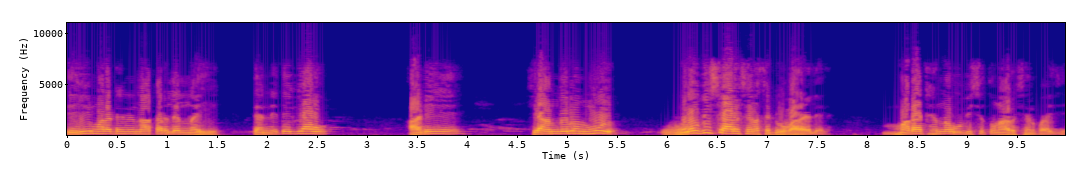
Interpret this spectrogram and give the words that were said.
तेही मराठ्यांनी नाकारलेलं नाही त्यांनी ते घ्यावं. आणि हे आंदोलन मूळ ओबीसी आरक्षणासाठी उभा राहिलेलं आहे. मराठ्यांना ओबीसीतून आरक्षण पाहिजे.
